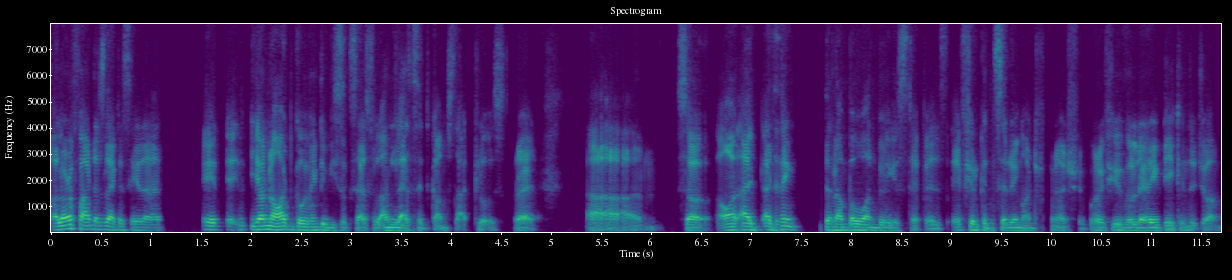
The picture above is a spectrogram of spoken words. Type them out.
a lot of founders like to say that it, it, you're not going to be successful unless it comes that close, right? Um, so I, I think the number one biggest tip is if you're considering entrepreneurship or if you've already taken the job,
